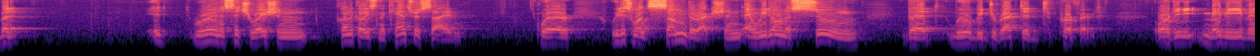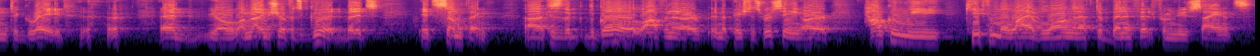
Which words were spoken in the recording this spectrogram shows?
But it, we're in a situation, clinically, at least on the cancer side, where we just want some direction and we don't assume that we will be directed to perfect or to maybe even to grade. and you know, I'm not even sure if it's good, but it's it's something. Uh, because the, the goal often in our in the patients we're seeing are how can we keep them alive long enough to benefit from new science.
